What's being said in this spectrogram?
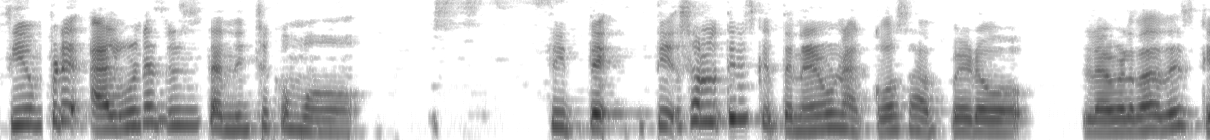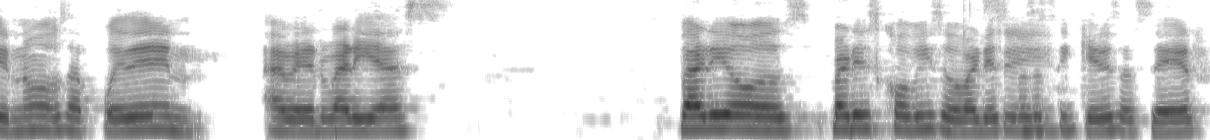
siempre, algunas veces te han dicho como, si te, solo tienes que tener una cosa, pero la verdad es que no, o sea, pueden haber varias, varios, varios hobbies o varias cosas Sí. que quieres hacer,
